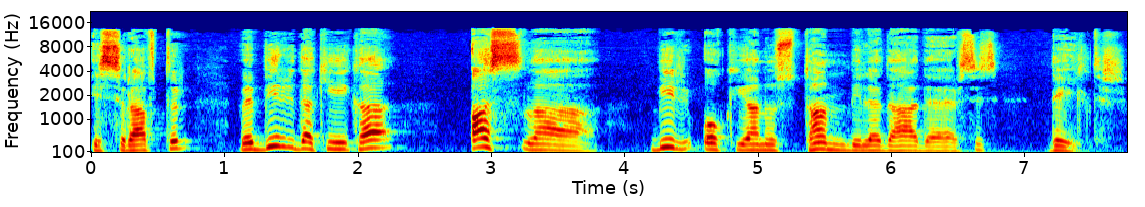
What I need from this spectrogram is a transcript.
israftır ve bir dakika asla bir okyanustan bile daha değersiz değildir.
